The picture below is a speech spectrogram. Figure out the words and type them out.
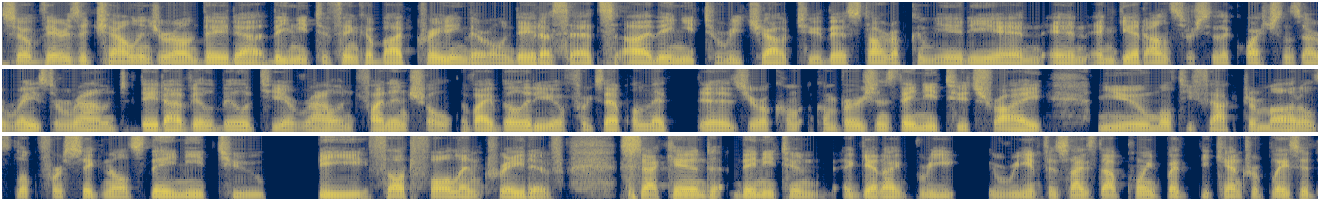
So if there's a challenge around data, they need to think about creating their own data sets. Uh, they need to reach out to the startup community and, and, and get answers to the questions that are raised around data availability, around financial viability of, for example, net uh, zero com- conversions. They need to try new multi-factor models, look for signals. They need to be thoughtful and creative. Second, they need to, again, I re re-emphasize that point but you can't replace it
